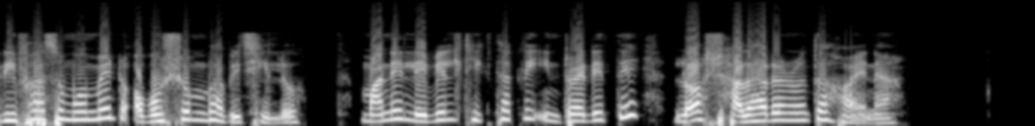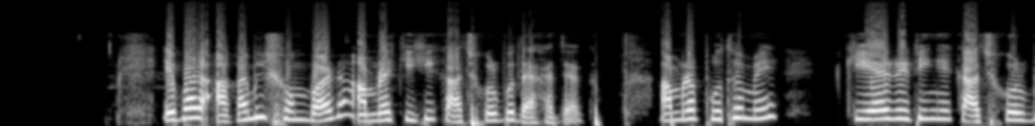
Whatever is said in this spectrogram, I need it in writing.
রিভার্স মুভমেন্ট অবশ্যম্ভাবী ছিল। মানে লেভেল ঠিক থাকলে ইন্ট্রাডেতে লস সাধারণত হয় না। এবার আগামী সোমবার আমরা কি কি কাজ করব দেখা যাক। আমরা প্রথমে কেয়ার রেটিং এ কাজ করব।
